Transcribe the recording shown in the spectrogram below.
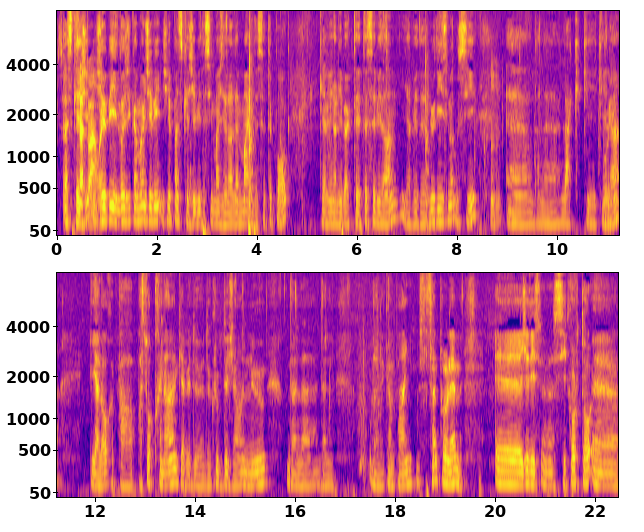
C'est- Parce que j'ai toi, j'ai oui. vu, logiquement, vu- je pense que j'ai vu des images de l'Allemagne de cette époque, qui avait une liberté très évidente. Il y avait du nudisme aussi, Mhm. euh, dans le lac qui, qui est là. Et alors, pas, pas surprenant qu'il y avait de, de groupes de gens nus dans la, dans, le- dans les campagnes, sans problème. Et j'ai dit, euh, si Corto euh,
